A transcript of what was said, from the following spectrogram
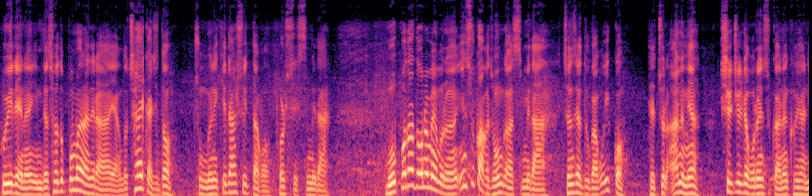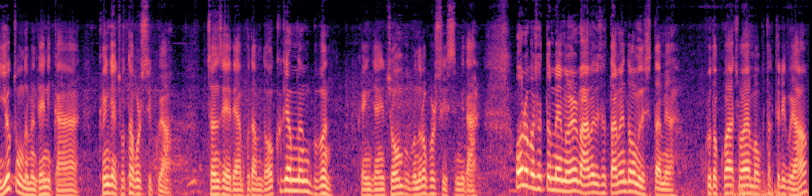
9일에는 임대 소득뿐만 아니라 양도 차익까지도 충분히 기대할 수 있다고 볼 수 있습니다. 무엇보다도 오늘 매물은 인수가가 좋은 것 같습니다. 전세 두 가구 있고 대출 않으면 실질적으로 인수가는 거의 한 2억 정도면 되니까 굉장히 좋다 볼 수 있고요. 전세에 대한 부담도 크게 없는 부분 굉장히 좋은 부분으로 볼 수 있습니다. 오늘 보셨던 매물 마음에 드셨다면 도움이 되셨다면 구독과 좋아요 한번 부탁드리고요.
